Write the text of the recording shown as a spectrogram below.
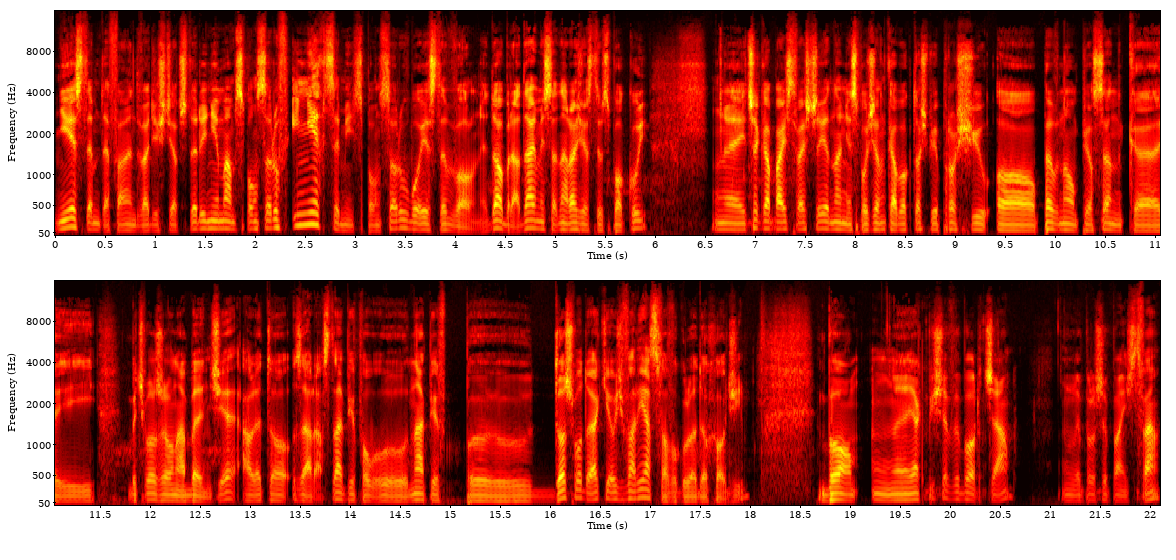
nie jestem TVN24, nie mam sponsorów i nie chcę mieć sponsorów, bo jestem wolny. Dobra, dajmy sobie na razie z tym spokój. Czeka Państwa jeszcze jedna niespodzianka, bo ktoś mnie prosił o pewną piosenkę i być może ona będzie, ale to zaraz. Najpierw, najpierw doszło do jakiegoś wariactwa w ogóle dochodzi, bo mm, jak pisze wyborcza, proszę Państwa.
